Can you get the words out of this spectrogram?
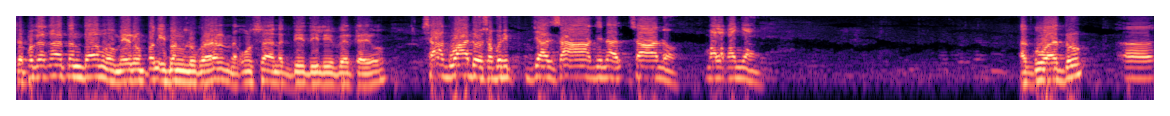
Sa pagkakatanda mo, mayroon pang ibang lugar na kung saan nagdi-deliver kayo? Sa Aguado, sa Bonif- dyan, sa, gina- sa ano, Malacanang. Aguado? Ah,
